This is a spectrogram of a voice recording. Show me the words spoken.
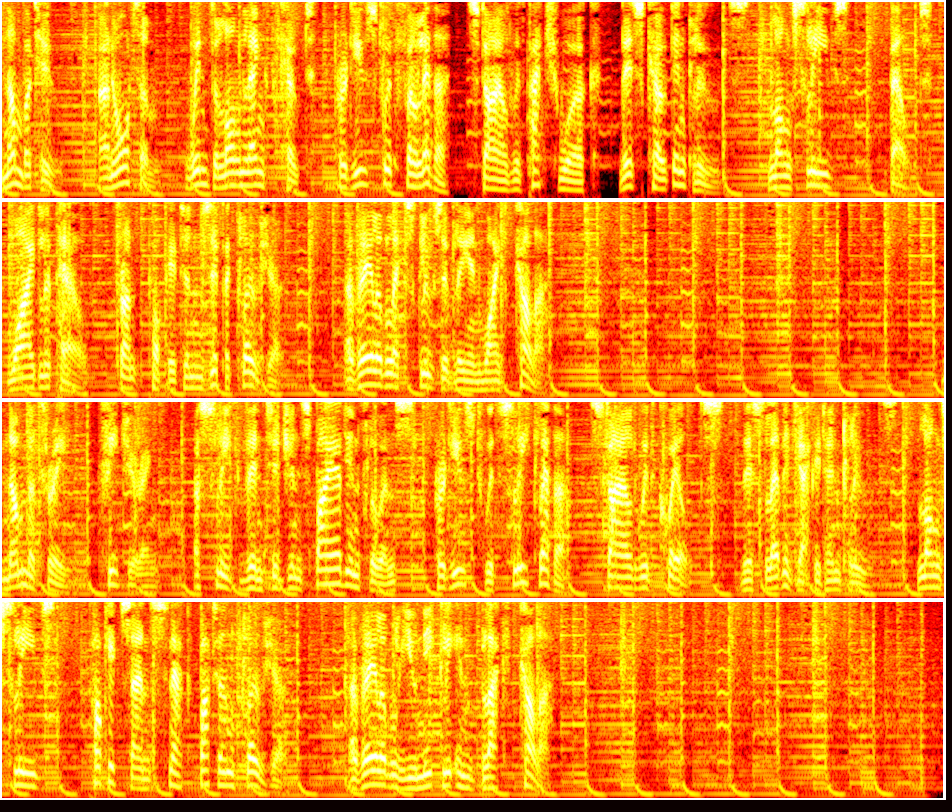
Number 2. An autumn, winter long length coat, produced with faux leather, styled with patchwork, this coat includes, long sleeves, belt, wide lapel, front pocket and zipper closure. Available exclusively in white color. Number 3, featuring, a sleek vintage-inspired influence, produced with sleek leather, styled with quilts. This leather jacket includes, long sleeves, pockets and snap button closure. Available uniquely in black color.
